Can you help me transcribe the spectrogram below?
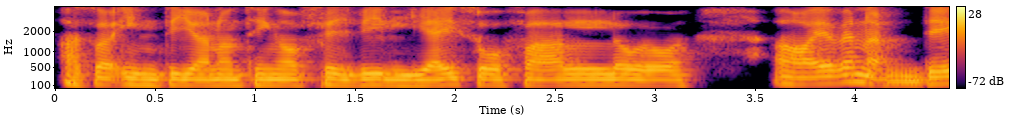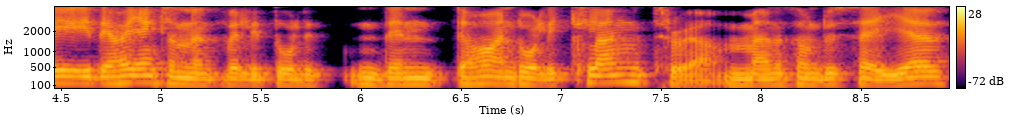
alltså inte gör någonting av fri vilja i så fall och ja, jag vet inte. Det, det har egentligen ett väldigt dåligt, det, det har en dålig klang tror jag. Men som du säger,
